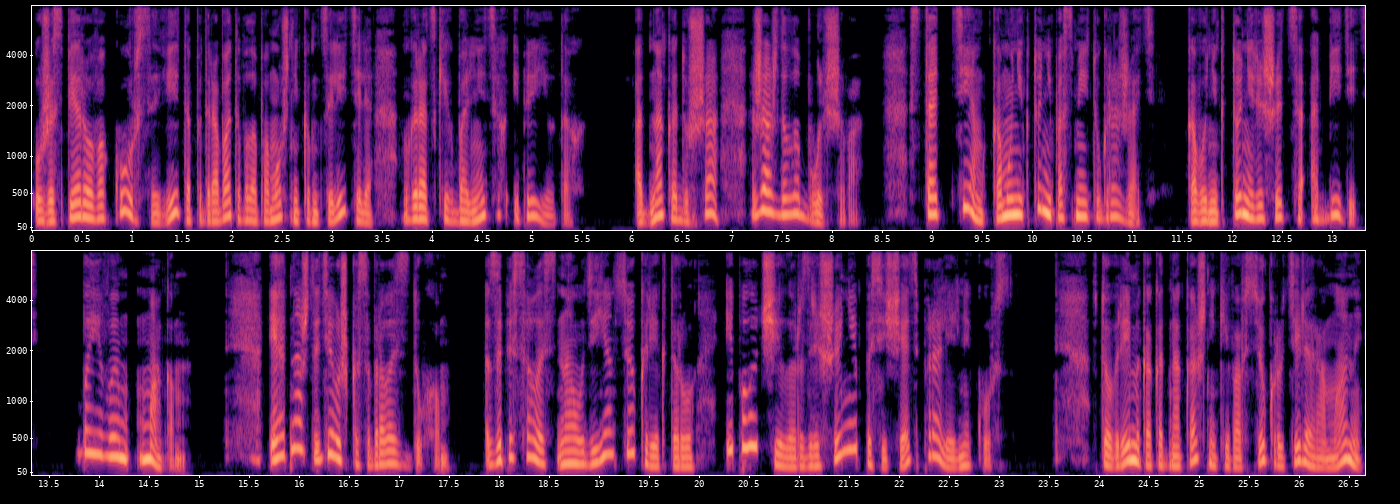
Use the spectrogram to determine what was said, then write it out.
Уже с первого курса Вита подрабатывала помощником целителя в городских больницах и приютах. Однако душа жаждала большего — стать тем, кому никто не посмеет угрожать, кого никто не решится обидеть, боевым магом. И однажды девушка собралась с духом, записалась на аудиенцию к ректору и получила разрешение посещать параллельный курс. В то время как однокашники вовсю крутили романы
